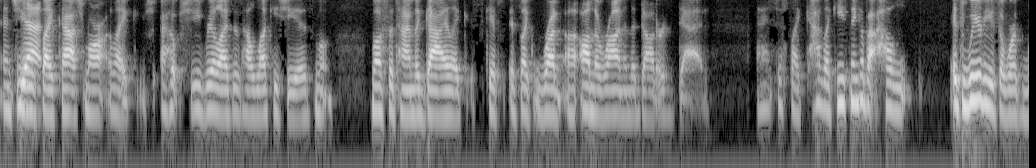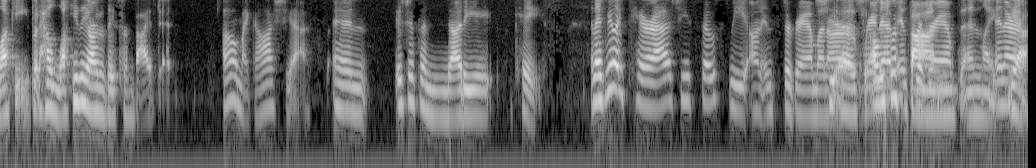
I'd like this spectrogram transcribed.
and she Yes. was like, "Gosh, more like I hope she realizes how lucky she is." Mo- Most of the time, the guy like skips. It's like run uh, on the run, and the daughter's dead, and it's just like God. Like you think about how it's weird to use the word lucky, but how lucky they are that they survived it. Oh my gosh, yes, and it's just a nutty case. And I feel like Terra, she's so sweet on Instagram and She, our is. she always random Instagram responds and like in our yeah,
